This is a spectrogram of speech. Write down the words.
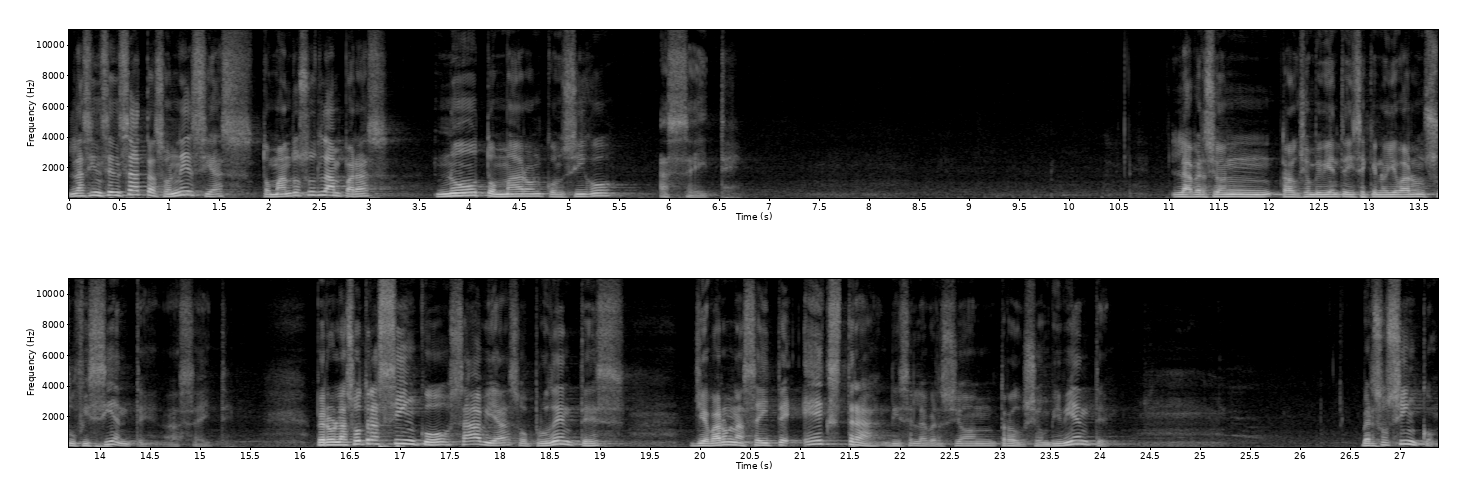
Las insensatas o necias, tomando sus lámparas, no tomaron consigo aceite. La versión traducción viviente dice que no llevaron suficiente aceite. Pero las otras cinco sabias o prudentes llevaron aceite extra, dice la versión traducción viviente. Verso 5.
